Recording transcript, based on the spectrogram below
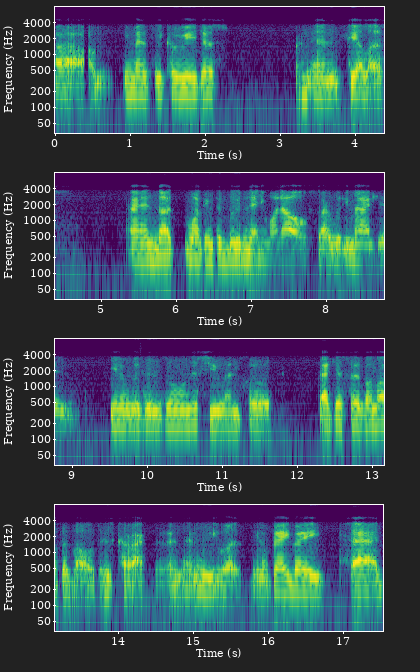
um, immensely courageous and, and fearless and not wanting to burden anyone else, I would imagine, you know, with his own issue. And so that just says a lot about his character and, and who he was. You know, very, very sad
